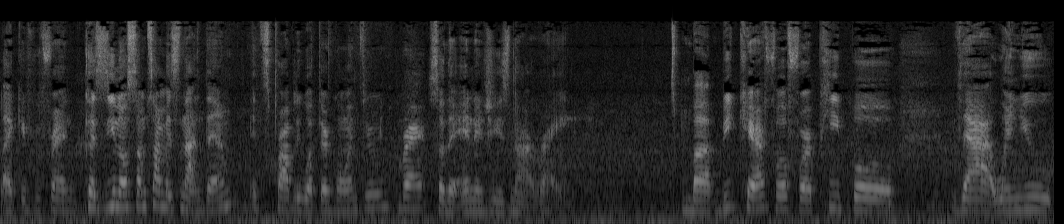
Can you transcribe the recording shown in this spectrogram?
Like if your friend, because you know sometimes it's not them, it's probably what they're going through, Right. so the energy is not right. But be careful for people that when you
